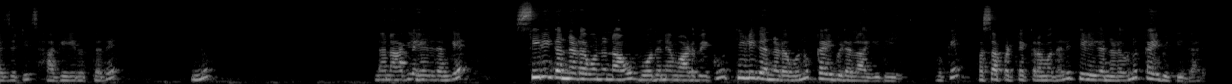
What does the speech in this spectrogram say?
ಆಸ್ ಇಟ್ ಈಸ್ ಹಾಗೆ ಇರುತ್ತದೆ. ಇನ್ನು ನಾನು ಆಗಲೇ ಹೇಳಿದಂಗೆ, ಸಿರಿಗನ್ನಡವನ್ನು ನಾವು ಬೋಧನೆ ಮಾಡಬೇಕು, ತಿಳಿಗನ್ನಡವನ್ನು ಕೈ ಬಿಡಲಾಗಿದೆ ಓಕೆ? ಹೊಸ ಪಠ್ಯಕ್ರಮದಲ್ಲಿ ತಿಳಿಗನ್ನಡವನ್ನು ಕೈಬಿಟ್ಟಿದ್ದಾರೆ.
